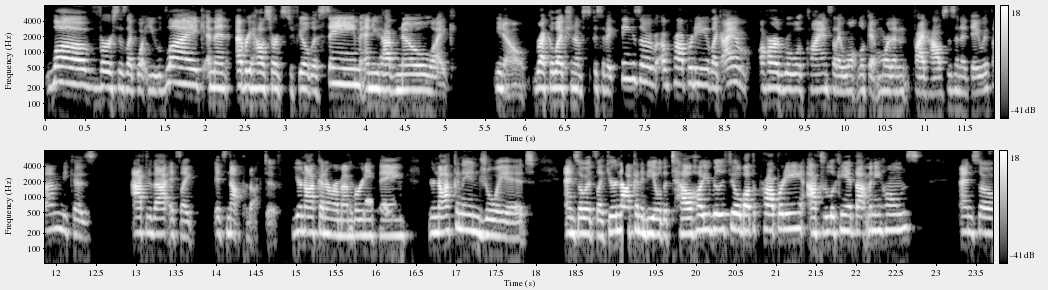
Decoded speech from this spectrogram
love versus like what you like and then every house starts to feel the same and you have no like you know recollection of specific things of a property. Like i have a hard rule with clients that i won't look at more than five houses in a day with them because after that it's like it's not productive. You're not going to remember anything. You're not going to enjoy it and so it's like you're not going to be able to tell how you really feel about the property after looking at that many homes. And so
